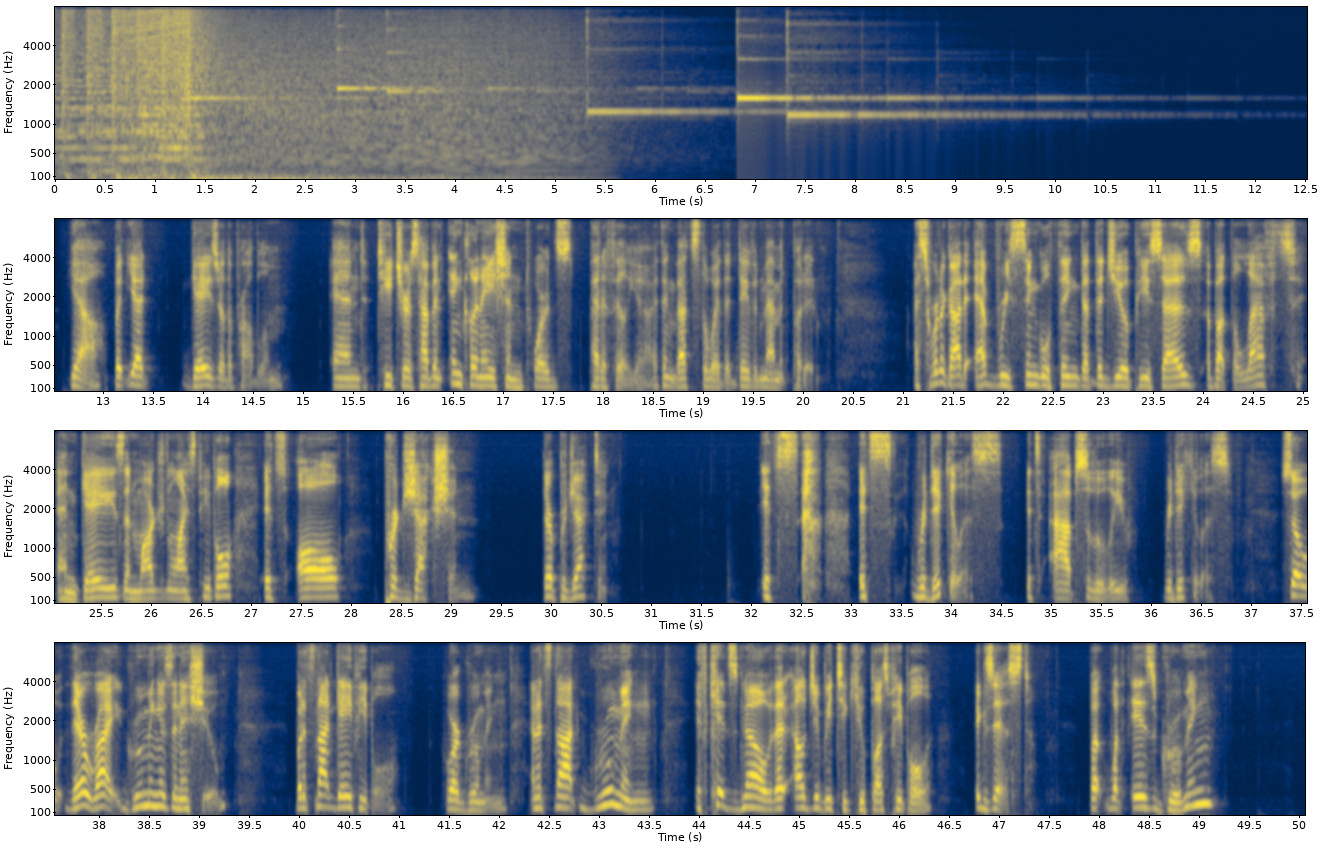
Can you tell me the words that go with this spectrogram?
Yeah, but yet gays are the problem. And teachers have an inclination towards pedophilia. I think that's the way that David Mamet put it. I swear to God, every single thing that the GOP says about the left and gays and marginalized people, it's all projection. They're projecting. It's it's ridiculous. It's absolutely ridiculous. So they're right. Grooming is an issue, but it's not gay people who are grooming, and it's not grooming if kids know that LGBTQ plus people exist. But what is grooming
